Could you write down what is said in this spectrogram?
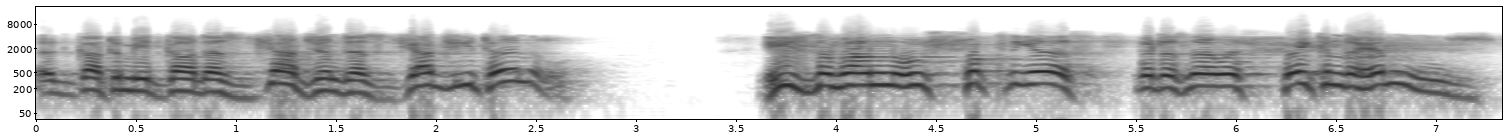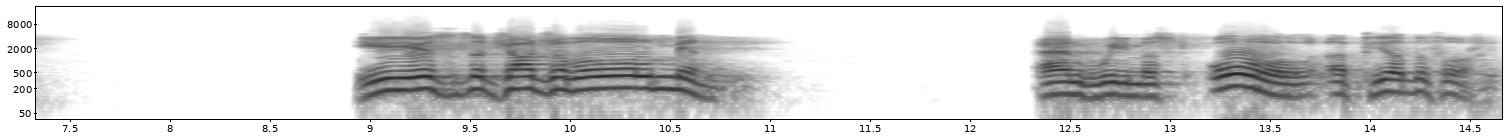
uh, got to meet God as judge and as judge eternal. He's the one who shook the earth, but has now shaken the heavens. He is the judge of all men, and we must all appear before him.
